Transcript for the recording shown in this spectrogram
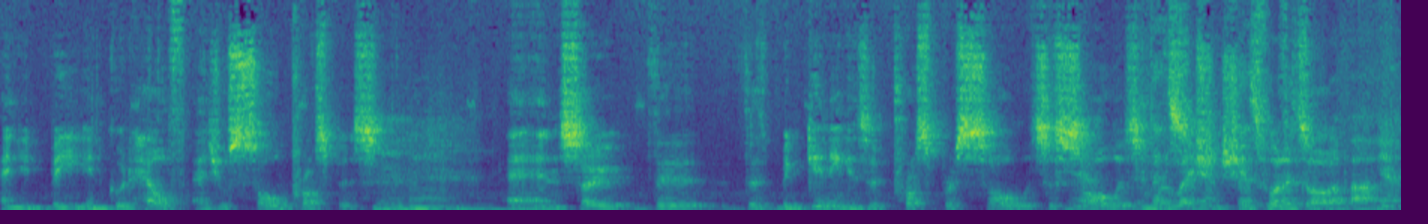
and you'd be in good health as your soul prospers. Mm-hmm. And so the the beginning is a prosperous soul. It's a soul that's in That's- relationship That's what with it's God. all about. Yeah.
